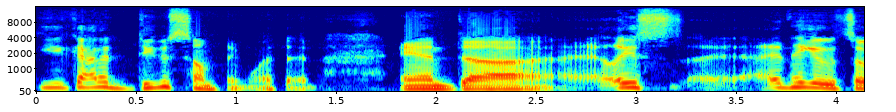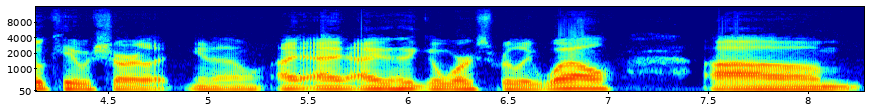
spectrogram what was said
you got to do something with it. And uh, at least I think it's okay with Charlotte. You know, I I, I think it works really well. Um,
